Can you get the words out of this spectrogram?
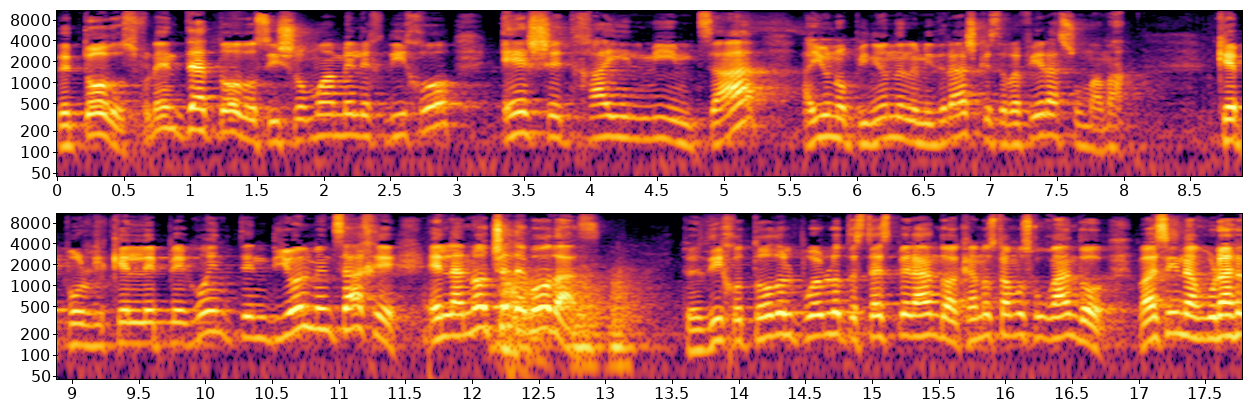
de todos, frente a todos. Y Shlomo Amelech dijo, Eshet Hail Mimza. Hay una opinión en el Midrash que se refiere a su mamá, que porque le pegó entendió el mensaje en la noche de bodas. Entonces dijo, todo el pueblo te está esperando, acá no estamos jugando, vas a inaugurar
